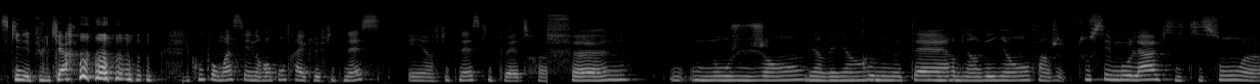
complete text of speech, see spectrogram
Ce qui n'est plus le cas. du coup, pour moi, c'est une rencontre avec le fitness. Et un fitness qui peut être fun, n- non jugeant, Bienveillant. communautaire, Mm. bienveillant, enfin je- tous ces mots-là qui, qui sont euh,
